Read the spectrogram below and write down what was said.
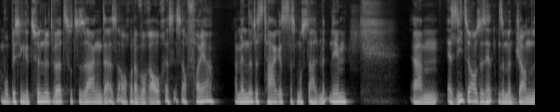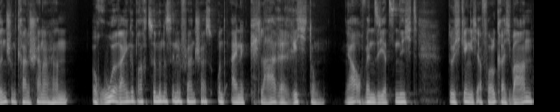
wo ein bisschen gezündelt wird sozusagen, da ist auch, oder wo Rauch ist, ist auch Feuer am Ende des Tages, das musst du halt mitnehmen. Ähm, es sieht so aus, als hätten sie mit John Lynch und Kyle Shanahan Ruhe reingebracht, zumindest in den Franchise, und eine klare Richtung. Ja, auch wenn sie jetzt nicht durchgängig erfolgreich waren.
